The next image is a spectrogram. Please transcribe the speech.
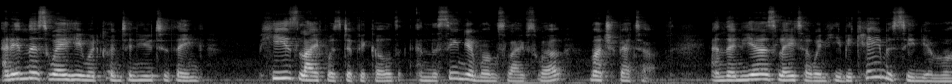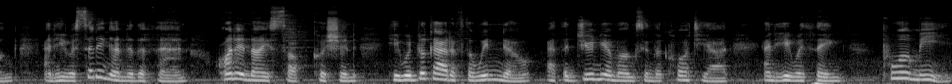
And in this way, he would continue to think his life was difficult and the senior monks' lives were much better. And then years later, when he became a senior monk and he was sitting under the fan on a nice soft cushion, he would look out of the window at the junior monks in the courtyard and he would think, Poor me,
